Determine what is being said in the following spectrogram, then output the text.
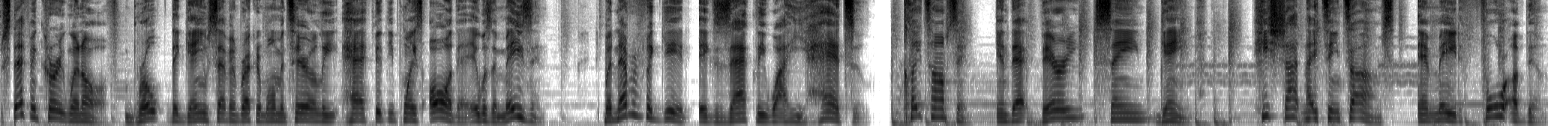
Stephen Curry went off, broke the game seven record momentarily, had 50 points, all that. It was amazing. But never forget exactly why he had to. Klay Thompson, in that very same game, he shot 19 times and made four of them.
